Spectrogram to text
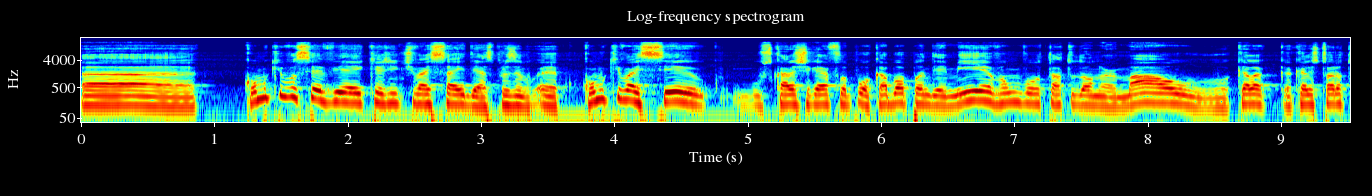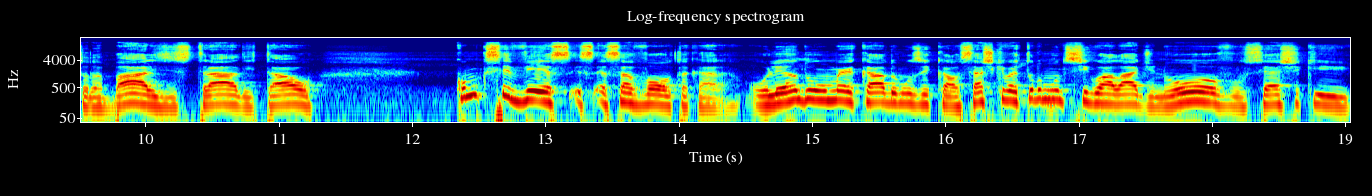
uh, como que você vê aí que a gente vai sair dessa? Por exemplo, é, como que vai ser os caras chegarem e falar, pô, acabou a pandemia, vamos voltar tudo ao normal, aquela, aquela história toda, bares, estrada e tal. Como que você vê essa volta, cara? Olhando um mercado musical, você acha que vai todo mundo se igualar de novo? Você acha que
